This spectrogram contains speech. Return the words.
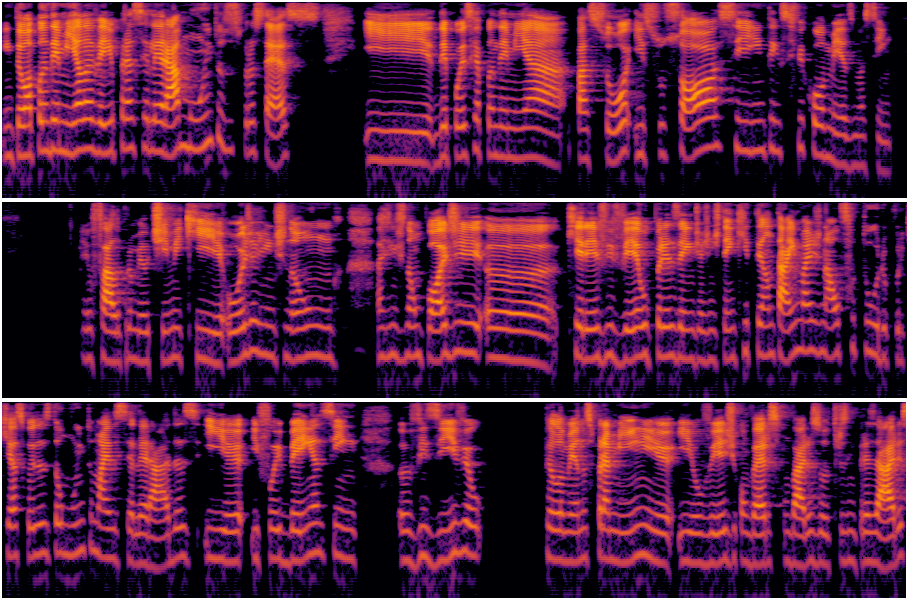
Então a pandemia ela veio para acelerar muitos dos processos e depois que a pandemia passou, isso só se intensificou mesmo assim. Eu falo para o meu time que hoje a gente não a gente não pode uh, querer viver o presente, a gente tem que tentar imaginar o futuro, porque as coisas estão muito mais aceleradas e, e foi bem assim uh, visível pelo menos para mim, e, e, eu vejo, converso com vários outros empresários,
